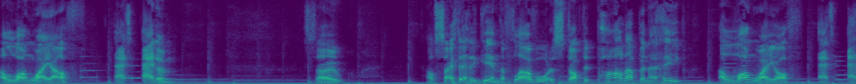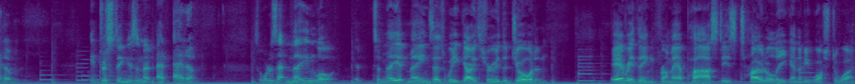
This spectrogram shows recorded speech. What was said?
a long way off at Adam. So I'll say that again. The flow of water stopped. It piled up in a heap a long way off at Adam. Interesting, isn't it? At Adam. So, what does that mean, Lord? It, to me, it means as we go through the Jordan, everything from our past is totally going to be washed away.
